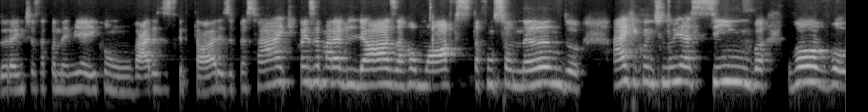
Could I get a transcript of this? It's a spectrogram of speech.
durante essa pandemia aí com vários escritórios e pensou, ai, que coisa maravilhosa, home office está funcionando, ai, que continue assim, vou, vou,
